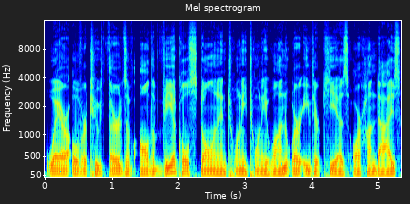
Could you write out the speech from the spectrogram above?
where over two thirds of all the vehicles stolen in 2021 were either Kias or Hyundais,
